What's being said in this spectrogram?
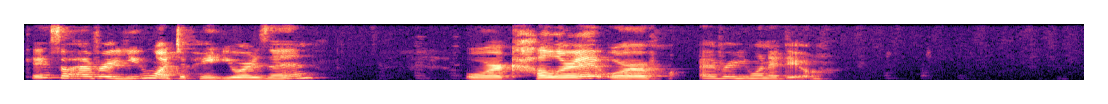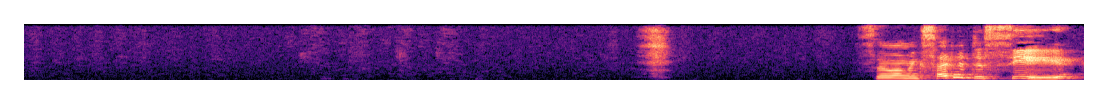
Okay, so however you want to paint yours in, or color it, or whatever you want to do. So I'm excited to see,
